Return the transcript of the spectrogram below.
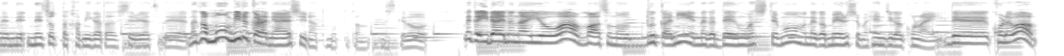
ねねねちょった髪型してるやつで。なんかもう見るからに怪しいなと思ってたんですけど。なんか依頼の内容はまあその部下になんか電話してもなんかメールしても返事が来ない。でこれは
